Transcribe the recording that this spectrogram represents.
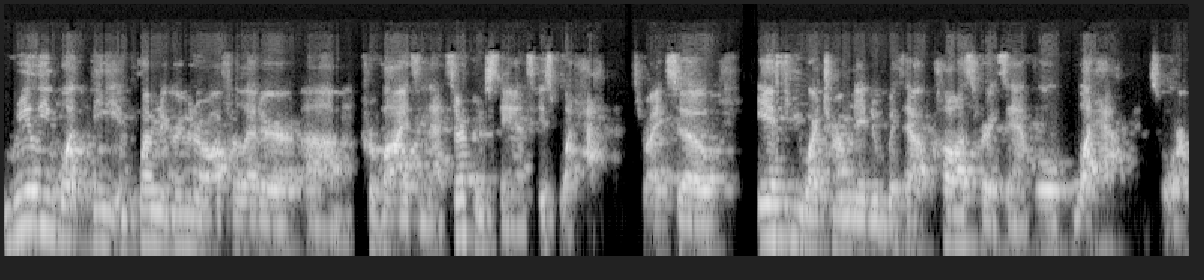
Really, what the employment agreement or offer letter um, provides in that circumstance is what happens, right? So if you are terminated without cause, for example, what happens? Or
